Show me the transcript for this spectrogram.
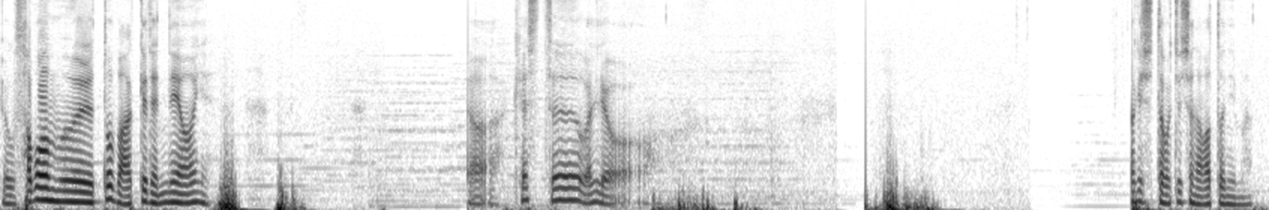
결국 사범을 또 맡게 됐네요. 예. 자, 퀘스트 완료. 하기 싫다고 뛰쳐나갔더니만.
